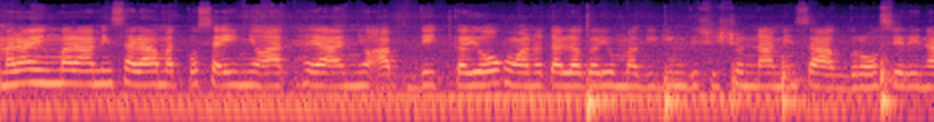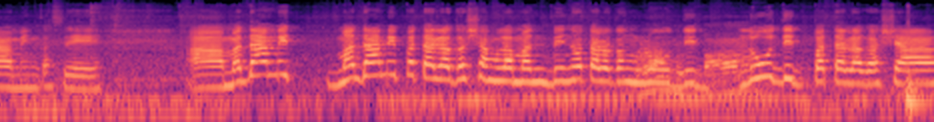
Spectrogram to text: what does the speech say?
Maraming maraming salamat po sa inyo at hayaan nyo update kayo kung ano talaga yung magiging desisyon namin sa grocery namin kasi ah madami, madami pa talaga siyang laman bino, talagang loaded, loaded pa talaga siya.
